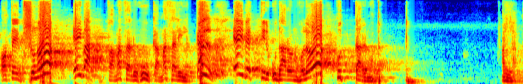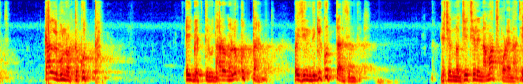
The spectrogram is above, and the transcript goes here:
অতএব শোনো, এইবার কাল, এই ব্যক্তির উদাহরণ হলো কুত্তার মতো। আল্লাহ কালবুন অর্থ কুত্তা। এই ব্যক্তির উদাহরণ হলো কুত্তার মতো। ওই জিন্দিগি, কুত্তার জিন্দিগি। এজন্য যে ছেলে নামাজ পড়ে না, যে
